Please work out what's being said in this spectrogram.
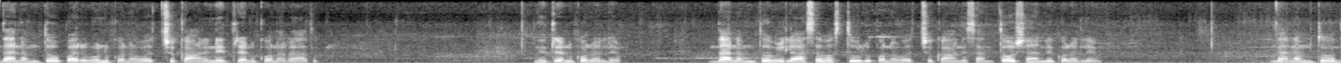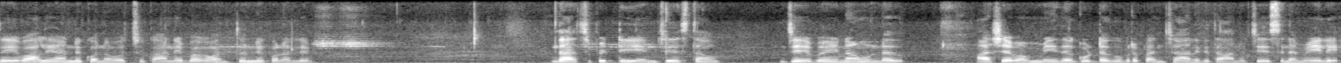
ధనంతో పరువును కొనవచ్చు కానీ నిద్రను కొనరాదు. నిద్రను కొనలేం. ధనంతో విలాస వస్తువులు కొనవచ్చు కానీ సంతోషాన్ని కొనలేం. ధనంతో దేవాలయాన్ని కొనవచ్చు కానీ భగవంతుణ్ణి కొనలేం. దాచిపెట్టి ఏం చేస్తావు? జేబైనా ఉండదు. ఆ శవం మీద గుడ్డకు ప్రపంచానికి తాను చేసిన మేలే.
